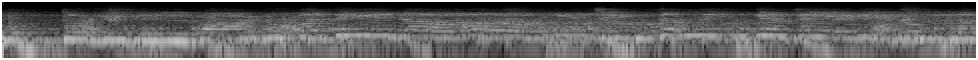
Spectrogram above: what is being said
മുത്തൊഴിയിൽ വാഴുമതീന. ചിന്തം മിക്ക തേടിടുന്ന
